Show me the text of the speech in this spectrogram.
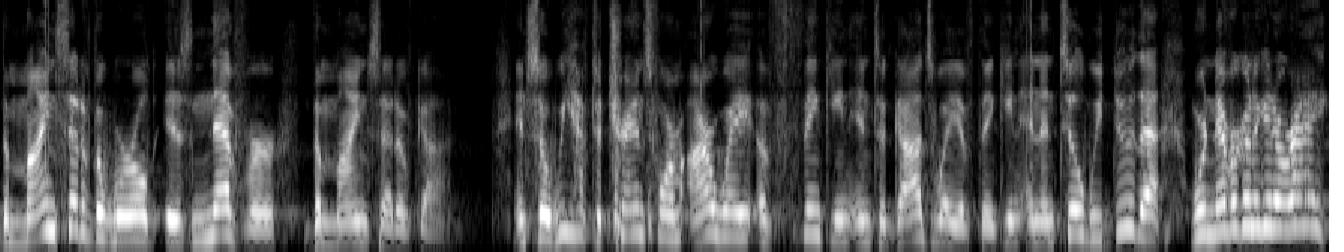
The mindset of the world is never the mindset of God. And so we have to transform our way of thinking into God's way of thinking. And until we do that, we're never going to get it right.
